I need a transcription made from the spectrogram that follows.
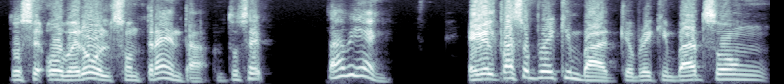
Entonces, overall son 30. Entonces, está bien. En el caso de Breaking Bad, que Breaking Bad son,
